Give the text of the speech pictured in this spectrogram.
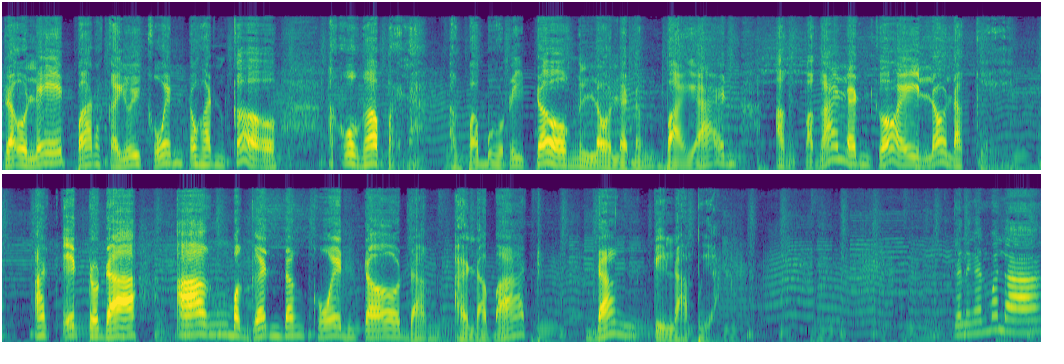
na ulit para kayo'y kwentuhan ko. Ako nga pala, ang paboritong lola ng bayan. Ang pangalan ko ay Lola Kay. At ito na ang magandang kwento ng alamat ng tilapia. Galingan mo la.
